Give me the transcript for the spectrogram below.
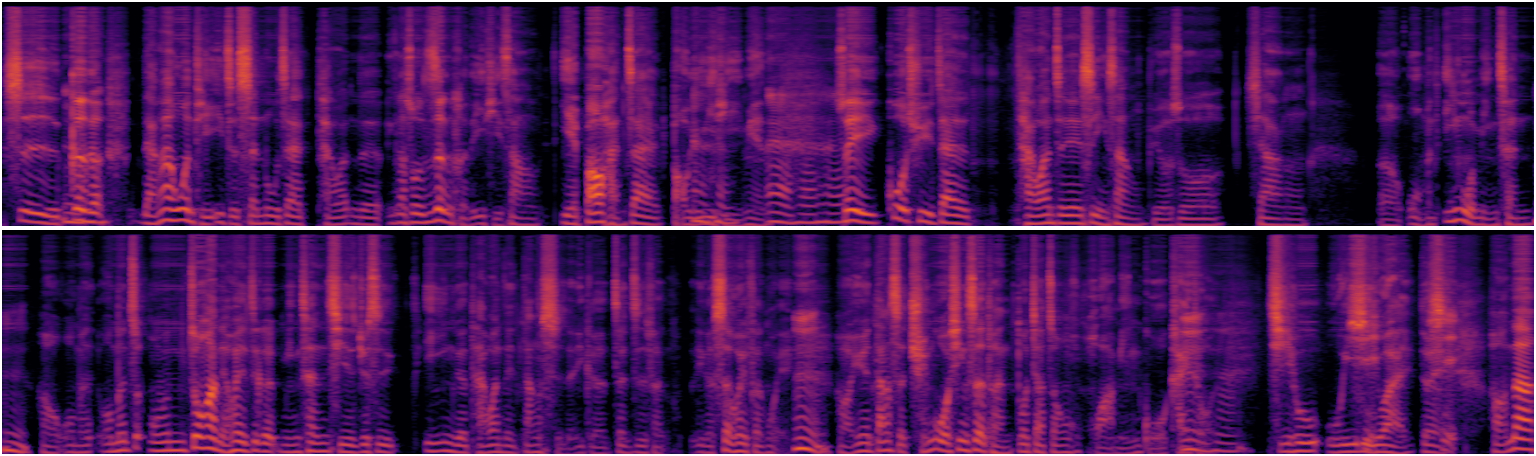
是各个两岸问题一直深入在台湾的，应该说任何的议题上，也包含在保育议题里面。嗯所以过去在台湾这件事情上，比如说像。呃，我们的英文名称，嗯，哦，我们我们中我们中华鸟会这个名称，其实就是因应着台湾的当时的一个政治氛一个社会氛围，嗯，好，因为当时全国性社团都叫中华民国开头，几乎无一例外，对，好，那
